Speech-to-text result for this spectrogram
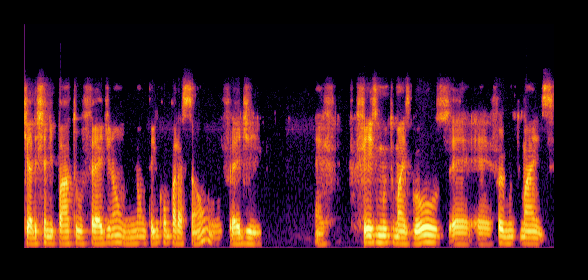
que Alexandre Pato, o Fred não, não tem comparação. O Fred é, fez muito mais gols, é, é, foi muito mais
